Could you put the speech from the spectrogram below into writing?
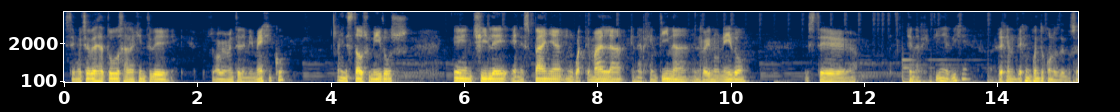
Este, muchas gracias a todos, a la gente de, pues, obviamente de mi México, en Estados Unidos, en Chile, en España, en Guatemala, en Argentina, en Reino Unido, este, en Argentina dije, dejen, dejen cuento con los dedos,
